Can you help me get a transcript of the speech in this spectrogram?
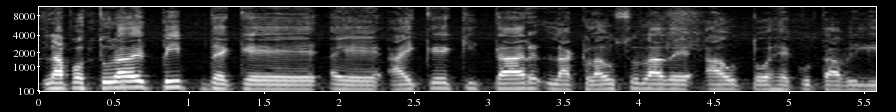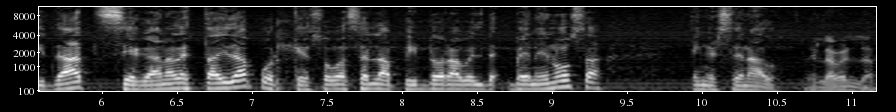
la postura del PIB de que eh, hay que quitar la cláusula de autoejecutabilidad si gana la estadidad porque eso va a ser la píldora verde- venenosa en el Senado. Es la verdad.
